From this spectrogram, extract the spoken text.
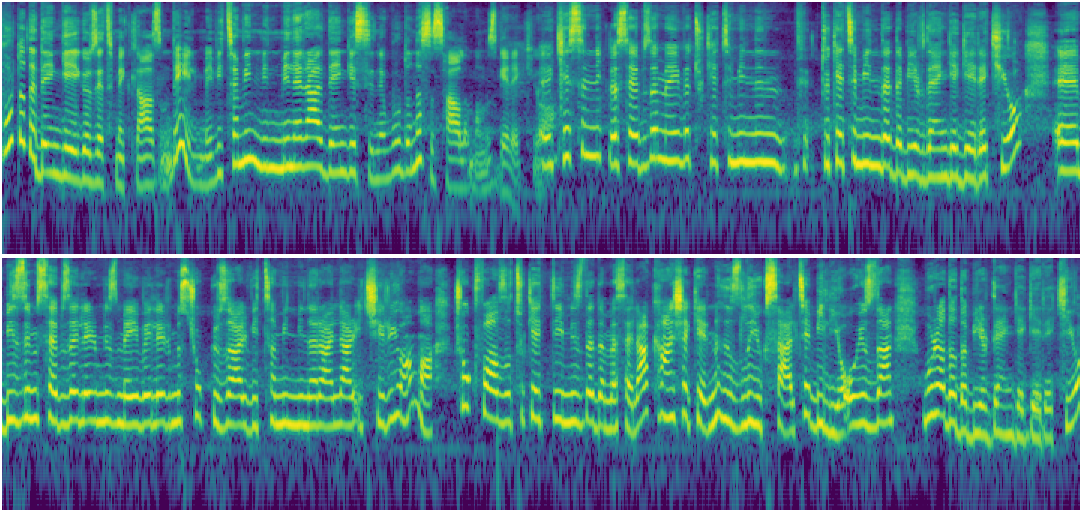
burada da dengeyi gözetmek lazım değil mi? Vitamin min- mineral dengesini burada nasıl sağlamamız gerekiyor? E, Kesinlikle sebze meyve tüketiminin tüketiminde de bir denge gerekiyor. E, Bizim sebzelerimiz, meyvelerimiz çok güzel vitamin, mineraller içeriyor ama çok fazla tükettiğimizde de mesela kan şekerini hızlı yükseltebiliyor. O yüzden burada da bir denge gerekiyor.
